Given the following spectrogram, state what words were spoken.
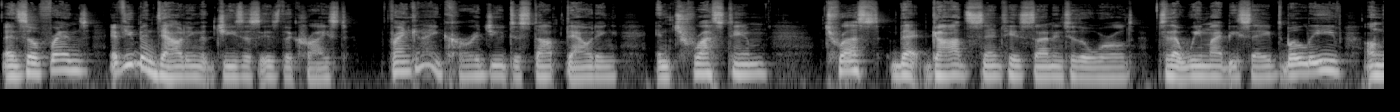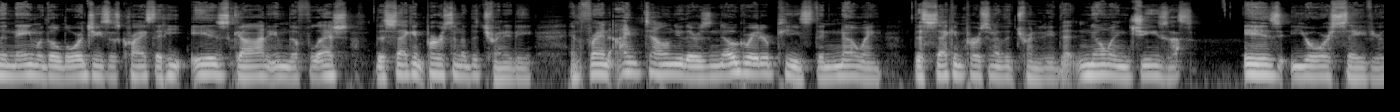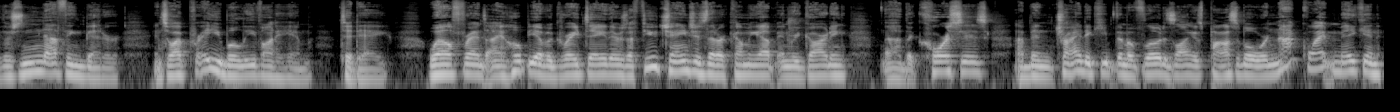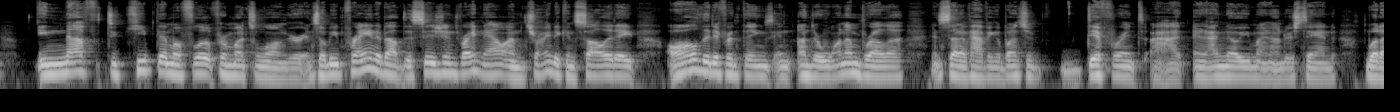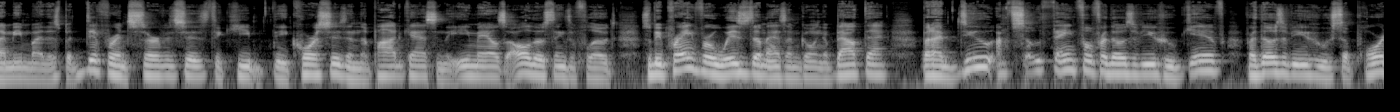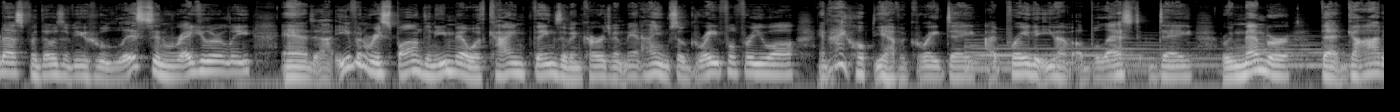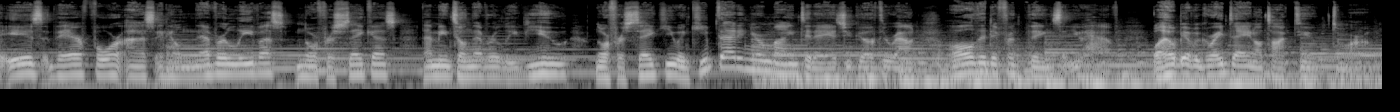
And so, friends, if you've been doubting that Jesus is the Christ, friend, can I encourage you to stop doubting and trust Him. Trust that God sent His Son into the world so that we might be saved. Believe on the name of the Lord Jesus Christ that He is God in the flesh, the second person of the Trinity. And friend, I'm telling you, there is no greater peace than knowing the second person of the Trinity, that knowing Jesus is your Savior. There's nothing better. And so I pray you believe on Him today. Well, friends, I hope you have a great day. There's a few changes that are coming up in regarding uh, the courses. I've been trying to keep them afloat as long as possible. We're not quite making enough to keep them afloat for much longer. And so be praying about decisions. Right now, I'm trying to consolidate all the different things in under one umbrella instead of having a bunch of different uh, and I know you might understand what I mean by this, but different services to keep the courses and the podcasts and the emails, all those things afloat. So be praying for wisdom as I'm going about that. But I do, I'm so thankful for those of you who give, for those of you who support us, for those of you who listen regularly and uh, even respond in email with kind things of encouragement. Man, I am so grateful for you all, and I hope you have a great day. I pray that you have a blessed day. Remember that God is there for us and He'll never leave us nor forsake us. That means He'll never leave you nor forsake you. And keep that in your mind today as you go throughout all the different things that you have. Well, I hope you have a great day, and I'll talk to you tomorrow.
